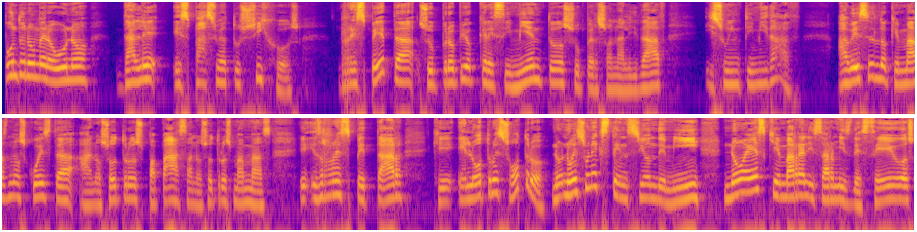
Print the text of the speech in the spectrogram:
Punto número uno, dale espacio a tus hijos. Respeta su propio crecimiento, su personalidad y su intimidad. A veces lo que más nos cuesta a nosotros papás, a nosotros mamás, e-, es respetar que el otro es otro. No, no es una extensión de mí, no es quien va a realizar mis deseos,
